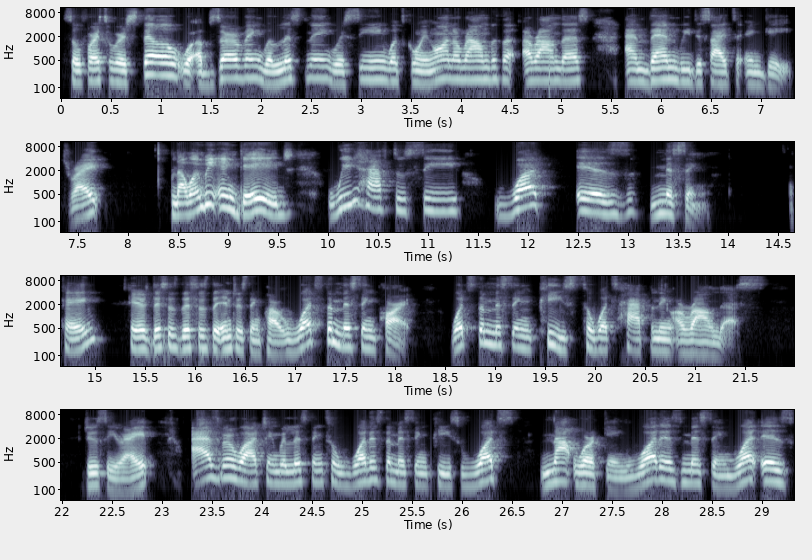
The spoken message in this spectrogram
So first we're still, we're observing, we're listening, we're seeing what's going on around with around us, and then we decide to engage, right? Now, when we engage, we have to see what is missing. Okay here's this is this is the interesting part what's the missing part what's the missing piece to what's happening around us juicy right as we're watching we're listening to what is the missing piece what's not working what is missing what is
